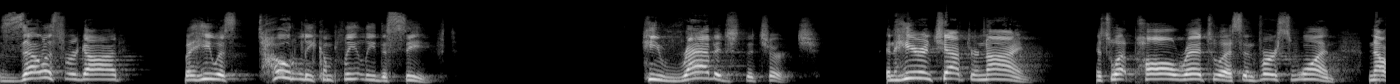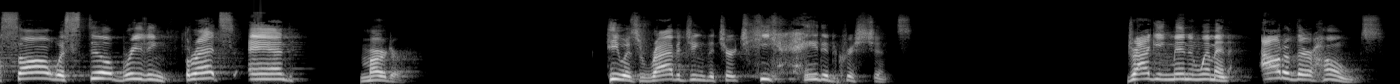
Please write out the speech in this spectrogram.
zealous for God, but he was totally, completely deceived. He ravaged the church. And here in chapter 9, it's what Paul read to us in verse 1. Now Saul was still breathing threats and murder. He was ravaging the church. He hated Christians, dragging men and women out of their homes.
